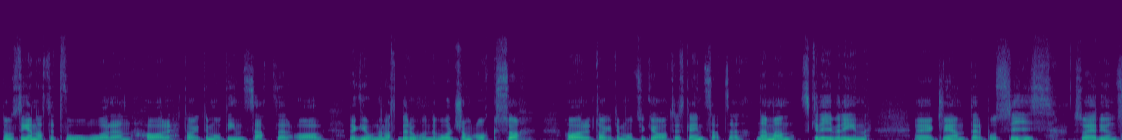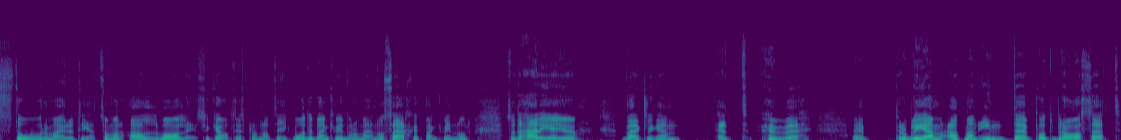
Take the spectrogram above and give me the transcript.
de senaste två åren har tagit emot insatser av regionernas beroendevård som också har tagit emot psykiatriska insatser. När man skriver in eh, klienter på SIS så är det ju en stor majoritet som har allvarlig psykiatrisk problematik, både bland kvinnor och män och särskilt bland kvinnor. Så det här är ju verkligen ett huvudproblem. Eh, att man inte på ett bra sätt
